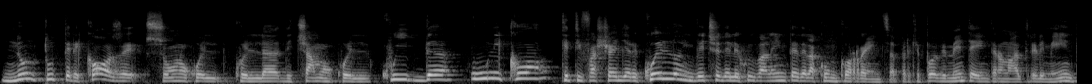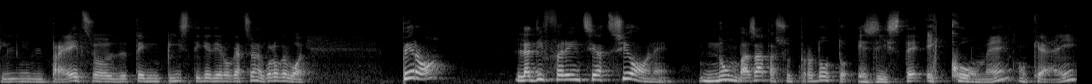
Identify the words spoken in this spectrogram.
non tutte le cose sono quel, quel, diciamo, quel quid unico che ti fa scegliere quello invece dell'equivalente della concorrenza, perché poi ovviamente entrano altri elementi, il, prezzo, tempistiche di erogazione, quello che vuoi. Però la differenziazione non basata sul prodotto esiste e come, ok?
